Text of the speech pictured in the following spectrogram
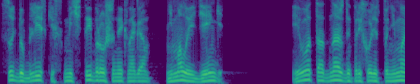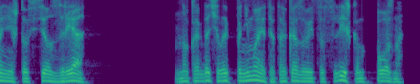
судьбы близких, мечты, брошенные к ногам, немалые деньги. И вот однажды приходит понимание, что все зря. Но когда человек понимает это, оказывается слишком поздно.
